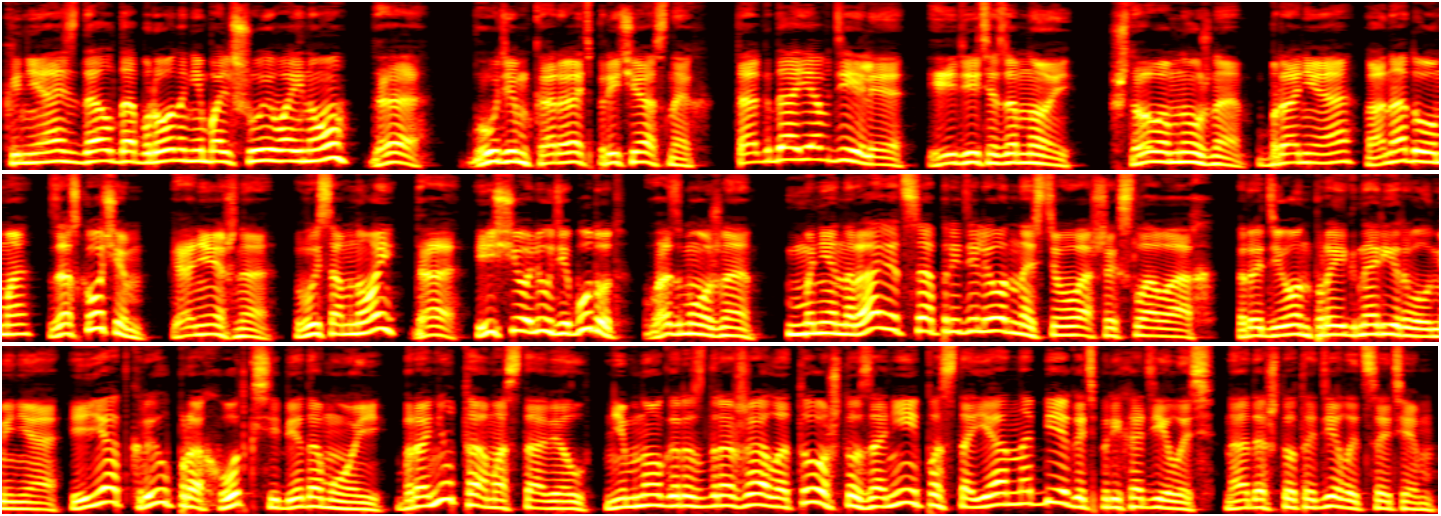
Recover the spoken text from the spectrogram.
Князь дал добро на небольшую войну? Да. Будем карать причастных. Тогда я в деле. Идите за мной. «Что вам нужно? Броня? Она дома. Заскочим?» «Конечно. Вы со мной?» «Да. Еще люди будут?» «Возможно». «Мне нравится определенность в ваших словах». Родион проигнорировал меня, и я открыл проход к себе домой. Броню там оставил. Немного раздражало то, что за ней постоянно бегать приходилось. Надо что-то делать с этим.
